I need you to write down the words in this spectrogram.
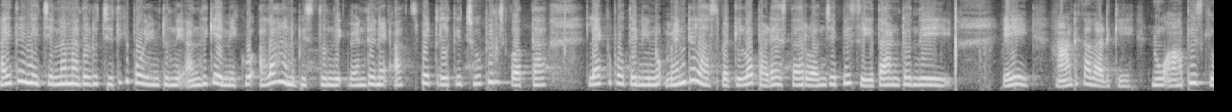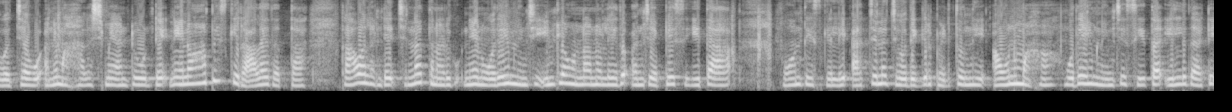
అయితే నీ చిన్న మెదడు చితికిపోయి ఉంటుంది. అందుకే నీకు అలా అనిపిస్తుంది. వెంటనే హాస్పిటల్కి చూపించుకోవద్దా లేకపోతే నిన్ను మెంటల్ హాస్పిటల్లో పడేస్తారు అని చెప్పి సీత అంటుంది. ఏ నాటకాలాడికి నువ్వు ఆఫీస్కి వచ్చావు అని మహాలక్ష్మి అంటూ ఉంటే నేను ఆఫీస్కి రాలేదత్తా. కావాలంటే చిన్నత్తను అడుగు. నేను ఉదయం నుంచి ఇంట్లో ఉన్నానో లేదో అని చెప్పి సీత ఫోన్ తీసుకెళ్ళి అర్చన చెవు దగ్గర పెడుతుంది. అవును మహా ఉదయం నుంచి సీత ఇల్లు దాటి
